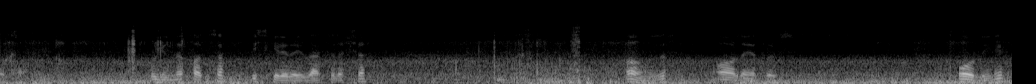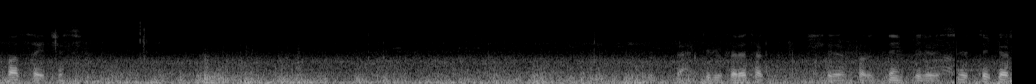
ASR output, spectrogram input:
bakalım. Bugün de Fatsa İskele'deyiz arkadaşlar. Avımızı orada yapıyoruz. Orada inip Fatsa edeceğiz. Belki lüfere tak şey yaparız, denk geliriz. Evet tekrar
